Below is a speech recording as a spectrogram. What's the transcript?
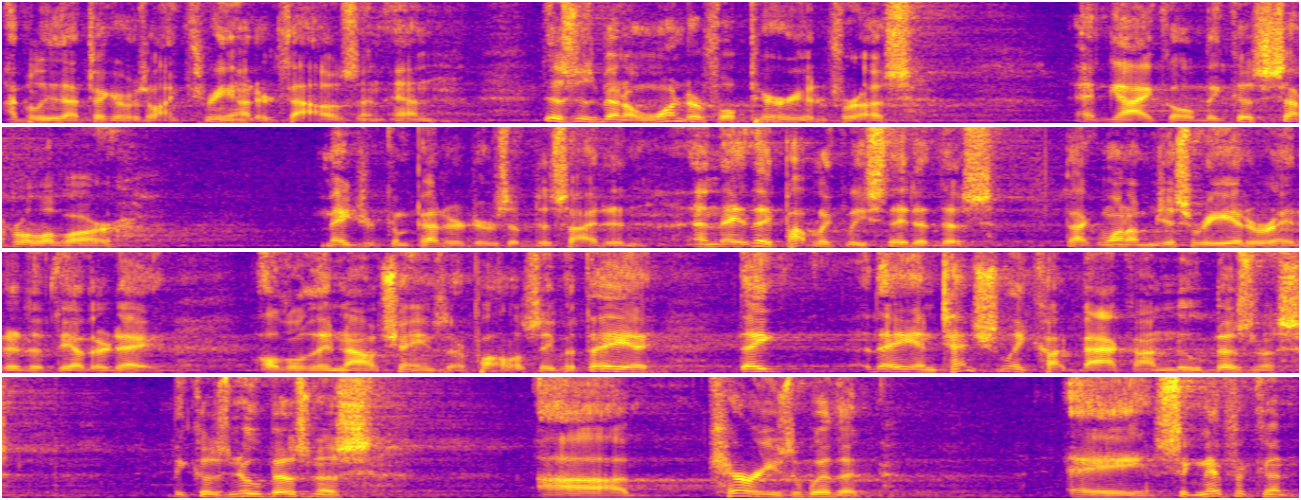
I believe that figure was like 300,000. And this has been a wonderful period for us at GEICO because several of our major competitors have decided, and they, they publicly stated this. In fact, one of them just reiterated it the other day, although they've now changed their policy. But they, they, they intentionally cut back on new business because new business uh, carries with it a significant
